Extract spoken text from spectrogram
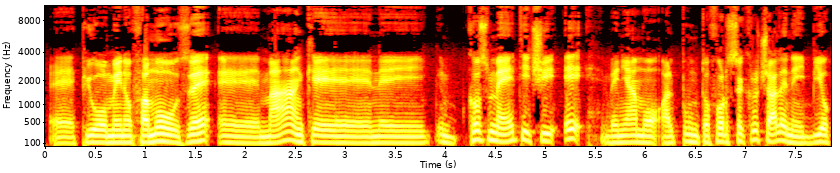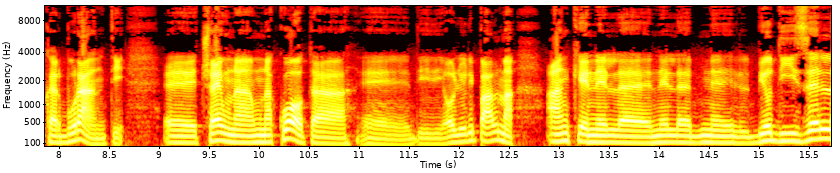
eh, più o meno famose, eh, ma anche nei cosmetici e, veniamo al punto forse cruciale, nei biocarburanti. Eh, c'è una, una quota eh, di olio di palma anche nel, nel, nel biodiesel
